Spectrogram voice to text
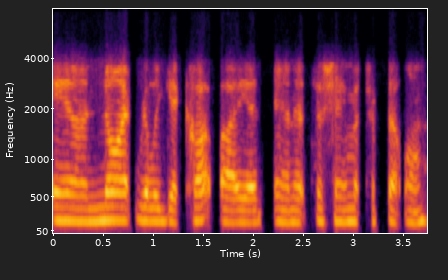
and not really get caught by it. And it's a shame it took that long.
